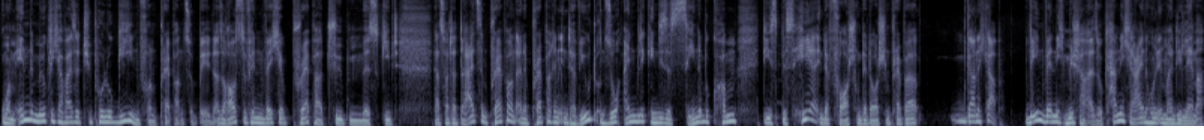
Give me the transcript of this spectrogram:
um am Ende möglicherweise Typologien von Preppern zu bilden, also rauszufinden, welche Prepper-Typen es gibt. Dazu hat er 13 Prepper und eine Prepperin interviewt und so Einblick in diese Szene bekommen, die es bisher in der Forschung der deutschen Prepper gar nicht gab. Wen, wenn nicht Mischer also, kann ich reinholen in mein Dilemma?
